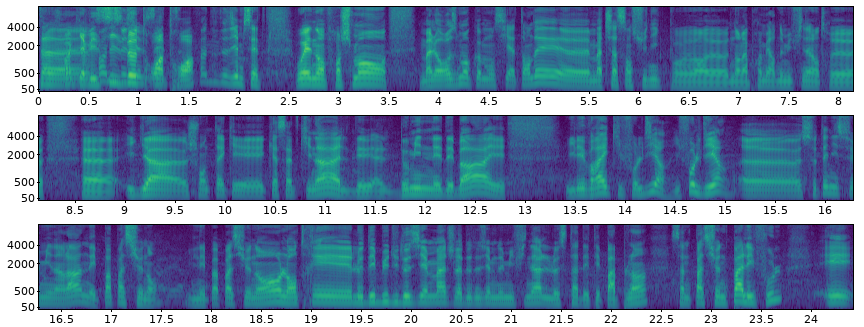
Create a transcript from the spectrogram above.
Je crois qu'il y avait Fin du 6-2, deuxième 3-3. set. Fin du deuxième set. Ouais, non, franchement, malheureusement, comme on s'y attendait, euh, match à sens unique pour, euh, dans la première demi-finale entre euh, Iga Swiatek et Kasatkina. Elle, elle domine les débats et il est vrai qu'il faut le dire. Il faut le dire. euh, ce tennis féminin-là n'est pas passionnant. Il n'est pas passionnant. L'entrée, le début du deuxième match, la deuxième demi-finale, le stade n'était pas plein. Ça ne passionne pas les foules et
